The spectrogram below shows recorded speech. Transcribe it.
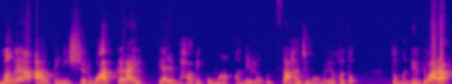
મંગળા આરતીની શરૂઆત કરાઈ ત્યારે ભાવિકોમાં અનેરો ઉત્સાહ જોવા મળ્યો હતો. તો મંદિર દ્વારા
